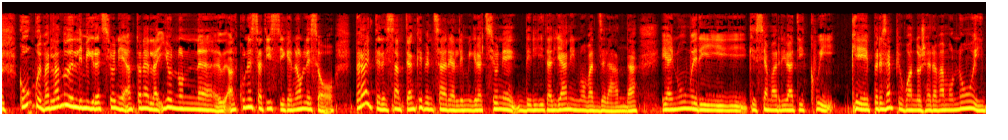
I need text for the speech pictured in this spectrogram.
comunque parlando delle migrazioni Antonella io non, eh, alcune statistiche non le so però è interessante anche pensare alle migrazioni degli italiani in Nuova Zelanda e ai numeri che siamo arrivati qui che per esempio quando c'eravamo noi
